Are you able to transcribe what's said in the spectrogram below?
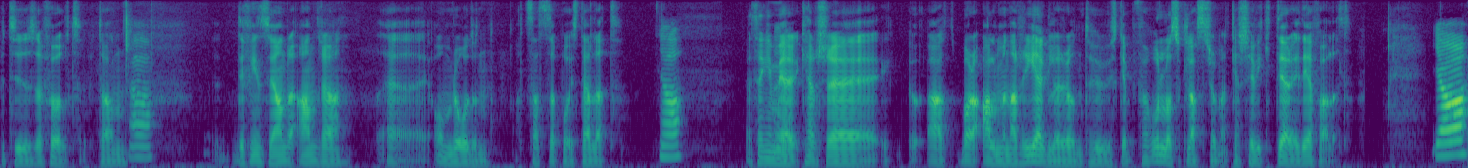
betydelsefullt. Utan Ja. det finns ju andra, andra eh, områden att satsa på istället. Ja. Jag tänker mer kanske att bara allmänna regler runt hur vi ska förhålla oss i klassrummet kanske är viktigare i det fallet. Ja,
